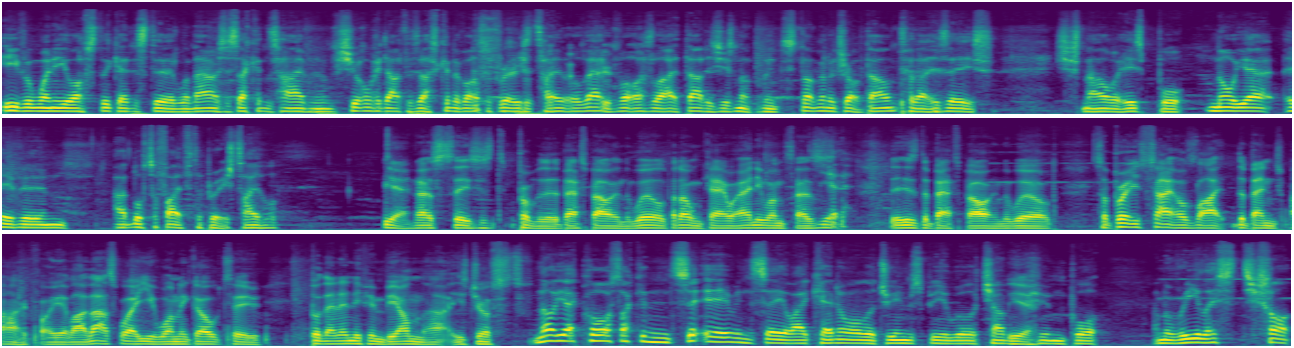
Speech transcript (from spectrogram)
even when he lost against uh, Linares the second time, and I'm sure my dad was asking about the British title then, but I was like, Dad, it's just not, it's not going to drop down to that, is it? It's, it's just now it is. But no, yeah, if, um, I'd love to fight for the British title. Yeah, that's this is probably the best belt in the world. I don't care what anyone says. Yeah. this is the best belt in the world. So British title's like the benchmark for you. Like that's where you want to go to. But then anything beyond that is just No, yeah, of course, I can sit here and say, like, I know all the dreams to be a world champion, yeah. but I'm a realist. You know,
